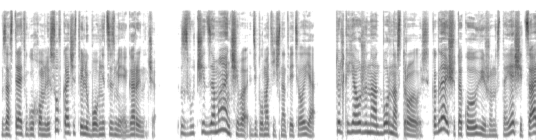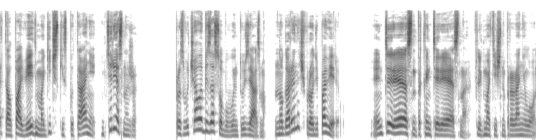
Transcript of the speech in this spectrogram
застрять в глухом лесу в качестве любовницы змея Горыныча. «Звучит заманчиво», — дипломатично ответила я. «Только я уже на отбор настроилась. Когда еще такое увижу? Настоящий царь, толпа ведьм, магические испытания. Интересно же». Прозвучало без особого энтузиазма, но Горыныч вроде поверил. «Интересно так интересно», — флегматично проронил он.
